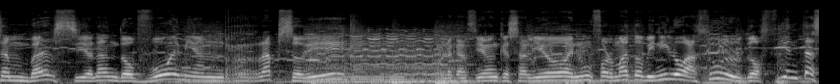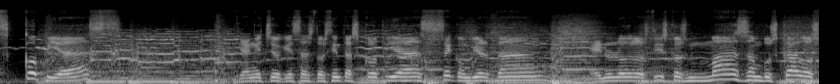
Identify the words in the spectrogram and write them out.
Versionando Bohemian Rhapsody, una canción que salió en un formato vinilo azul, 200 copias, que han hecho que esas 200 copias se conviertan en uno de los discos más buscados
